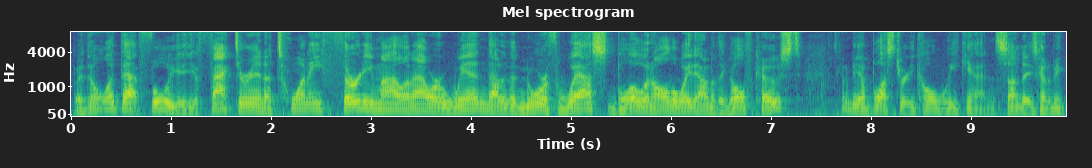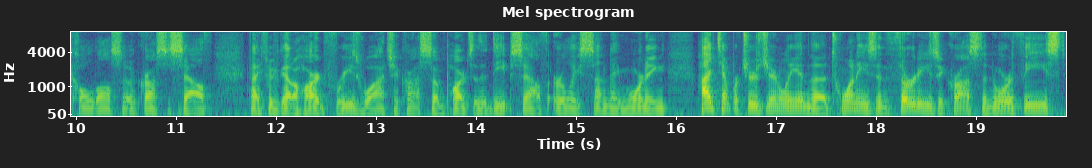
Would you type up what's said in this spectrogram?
But don't let that fool you. You factor in a 20, 30 mile an hour wind out of the northwest blowing all the way down to the Gulf Coast. It's going to be a blustery cold weekend. Sunday's going to be cold also across the south. In fact, we've got a hard freeze watch across some parts of the deep south early Sunday morning. High temperatures generally in the 20s and 30s across the northeast,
